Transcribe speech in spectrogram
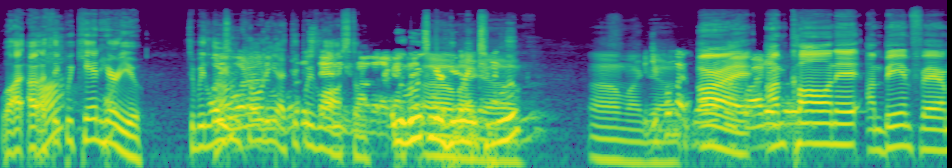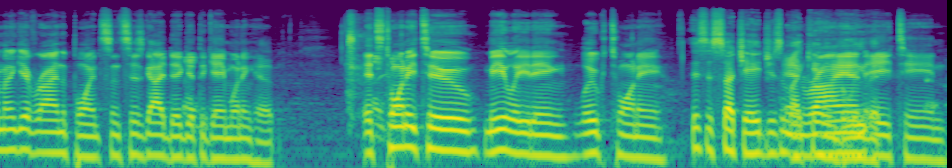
Well, I, I, I think we can't hear you. Did we lose oh, him, What are- Cody? I what think we the lost him. now that I are you losing your Oh, hearing too, Luke? Oh my oh, you god! put my All point right, for Friday, I'm Luke? calling it. I'm being fair. I'm going to give Ryan the points since his guy did get the game-winning hit. It's 22, me leading, Luke 20, This is such ageism. I and can't Ryan believe it. 18.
